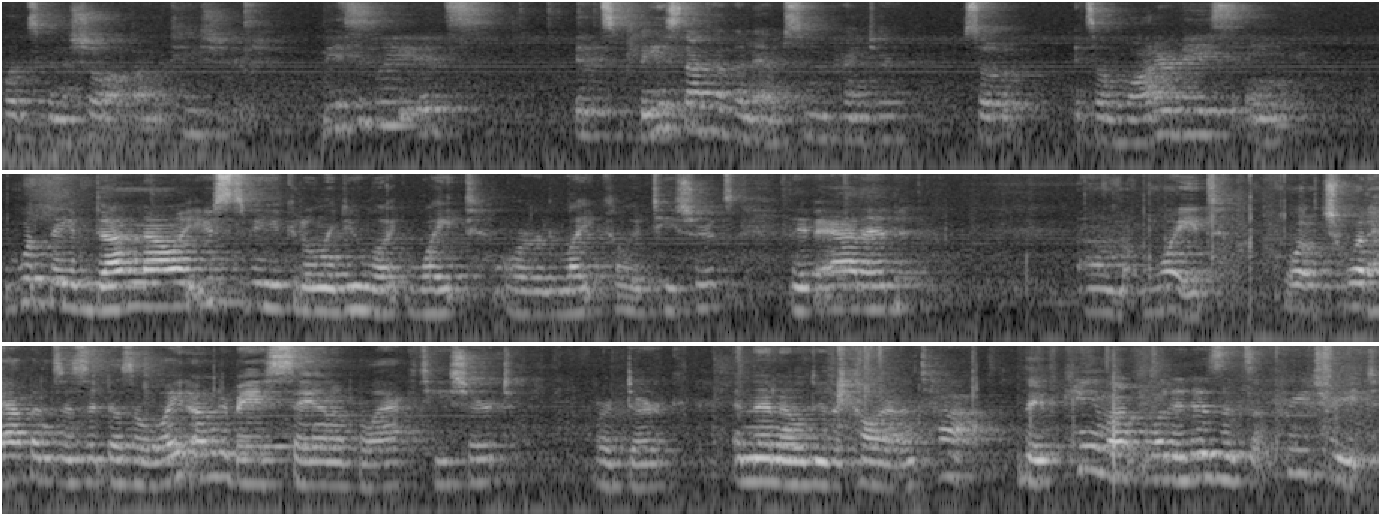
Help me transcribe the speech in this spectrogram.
what's gonna show up on the t-shirt. Basically, it's, it's based off of an Epson printer, so it's a water-based ink. What they've done now, it used to be you could only do like white or light colored t-shirts. They've added um, white, which what happens is it does a white underbase, say on a black t-shirt or dark, and then it'll do the color on top. They've came up, what it is, it's a pre-treat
